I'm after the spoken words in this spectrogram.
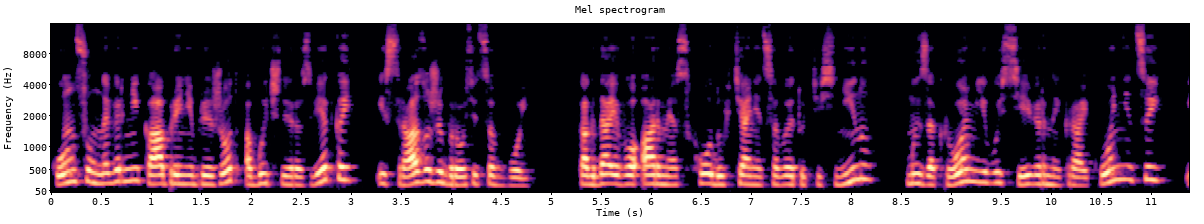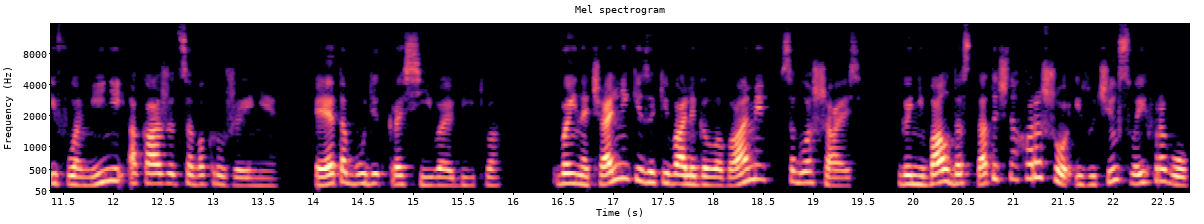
Консул наверняка пренебрежет обычной разведкой и сразу же бросится в бой. Когда его армия сходу втянется в эту теснину, мы закроем его северный край конницей, и Фламиний окажется в окружении. Это будет красивая битва. Военачальники закивали головами, соглашаясь. Ганнибал достаточно хорошо изучил своих врагов,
